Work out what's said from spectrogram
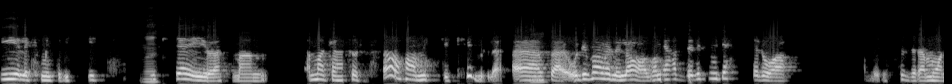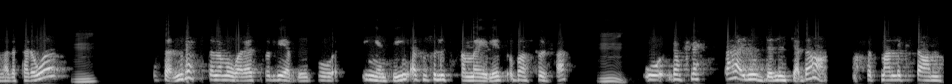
Det är liksom inte viktigt. Det viktiga är ju att man, att man kan surfa och ha mycket kul. Eh, Mm. så här. Och det var väldigt lagom. Jag hade liksom gäster då fyra månader per år. Mm. Och sen resten av året så levde vi på ingenting, alltså så lite som möjligt och bara surfa. Mm. Och de flesta här gjorde likadant. Så att man liksom...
